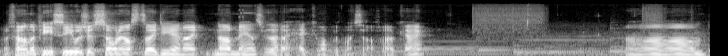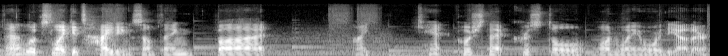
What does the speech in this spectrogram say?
What I found on the PC was just someone else's idea and I, not an answer that I had come up with myself. Okay. Um, that looks like it's hiding something, but I can't push that crystal one way or the other.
